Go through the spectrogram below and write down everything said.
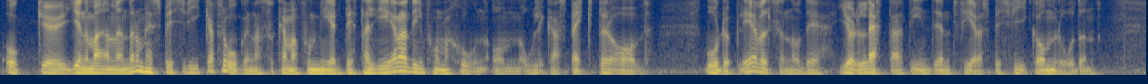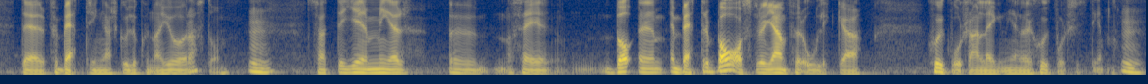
Och eh, genom att använda de här specifika frågorna så kan man få mer detaljerad information om olika aspekter av vårdupplevelsen och det gör det lättare att identifiera specifika områden där förbättringar skulle kunna göras. Då. Mm. Så att det ger mer, eh, säger, eh, en bättre bas för att jämföra olika sjukvårdsanläggningar eller sjukvårdssystem. Mm.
